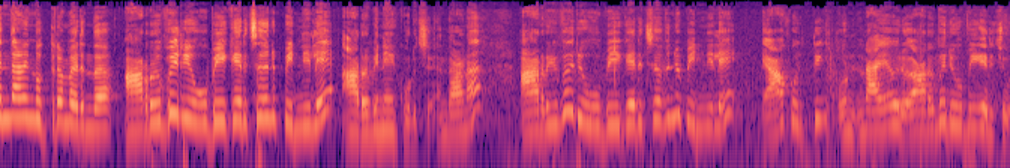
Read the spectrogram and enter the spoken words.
എന്താണ് ഇതിന്റെ ഉത്തരം വരുന്നത്? അറിവ് രൂപീകരിച്ചതിന് പിന്നിലെ അറിവിനെക്കുറിച്ച്. എന്താണ്? അറിവ് രൂപീകരിച്ചതിന് പിന്നിലെ ആ കുട്ടി ഉണ്ടായ ഒരു അറിവ് രൂപീകരിച്ചു.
